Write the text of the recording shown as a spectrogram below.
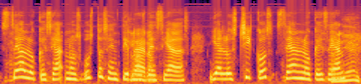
sea lo que sea, nos gusta sentirnos deseadas. Y a los chicos, sean lo que sean, les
